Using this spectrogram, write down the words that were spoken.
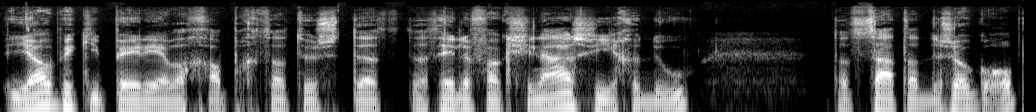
jouw Wikipedia wel grappig dat dus dat, dat hele vaccinatiegedoe, dat staat dat dus ook op.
